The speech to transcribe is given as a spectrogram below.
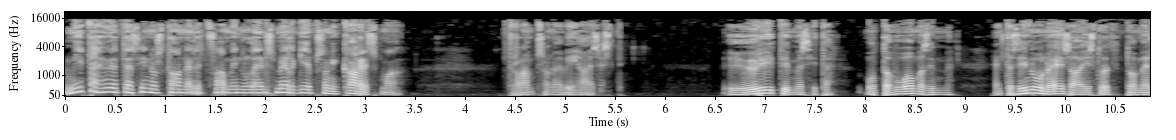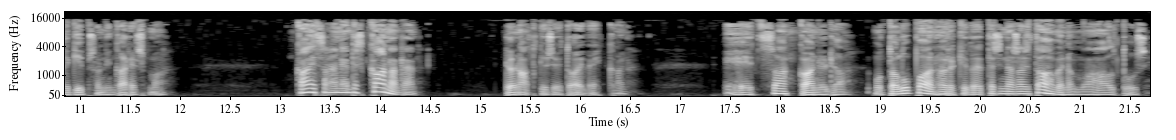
Mitä hyötyä sinusta on, että saa minulle edes Mel Gibsonin karismaa? Trump sanoi vihaisesti. Yritimme sitä, mutta huomasimme, että sinun ei saa istutettua Mel Gibsonin karismaa. Kai saan edes Kanadan, Donald kysyi toiveikkaana. Et saa Kanadaa, mutta lupaan harkita, että sinä saisit Ahvenanmaa haltuusi,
